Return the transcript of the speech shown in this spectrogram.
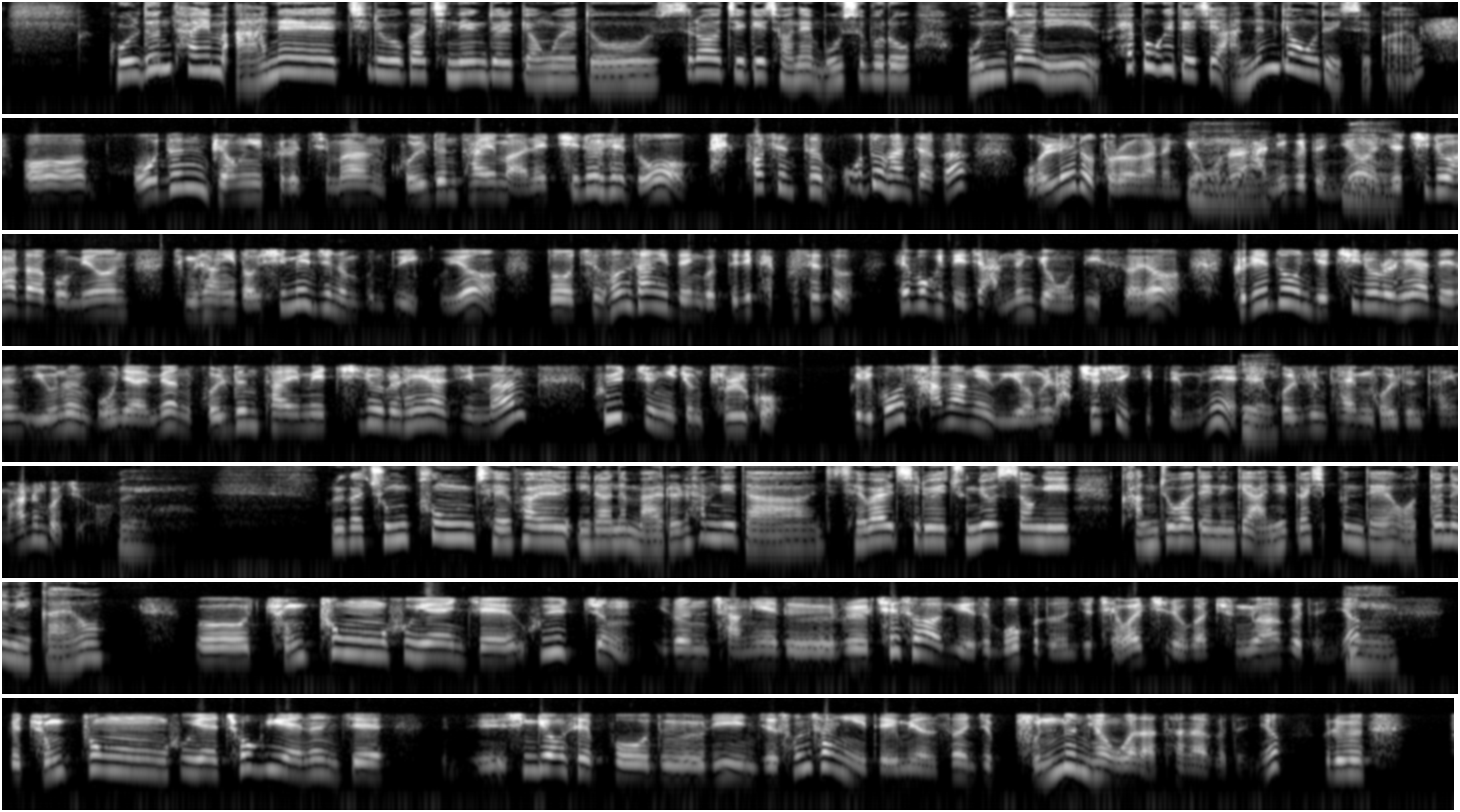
골든타임 안에 치료가 진행될 경우에도 쓰러지기 전의 모습으로 온전히 회복이 되지 않는 경우도 있을까요? 어, 모든 병이 그렇지만 골든타임 안에 치료해도 100% 모든 환자가 원래로 돌아가는 경우는 음. 아니거든요. 네. 이제 치료하다 보면 증상이 더 심해지는 분도 있고요. 또 손상이 된 것들이 100% 회복이 되지 않는 경우도 있어요. 그래도 이제 치료를 해야 되는 이유는 뭐냐면 골든타임에 치료를 해야지만 후유증이 좀 줄고 그리고 사망의 위험을 낮출 수 있기 때문에 네. 골든타임 골든타임 하는 거죠. 네. 우리가 중풍 재활이라는 말을 합니다. 재활 치료의 중요성이 강조가 되는 게 아닐까 싶은데 어떤 의미일까요? 어, 중풍 후에 이제 후유증 이런 장애들을 최소화하기 위해서 무엇보다도 이제 재활 치료가 중요하거든요. 네. 그 중풍 후에 초기에는 이제 신경세포들이 이제 손상이 되면서 이제 붓는 경우가 나타나거든요. 그러면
